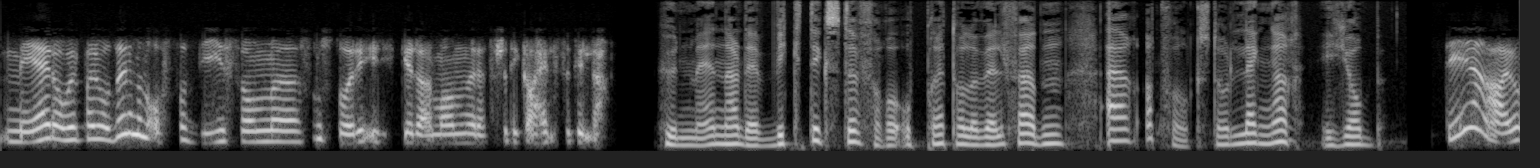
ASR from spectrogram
mer over perioder, men også de som, eh, som står i yrker der man rett og slett ikke har helse til det. Hun mener det viktigste for å opprettholde velferden er at folk står lenger i jobb det er jo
